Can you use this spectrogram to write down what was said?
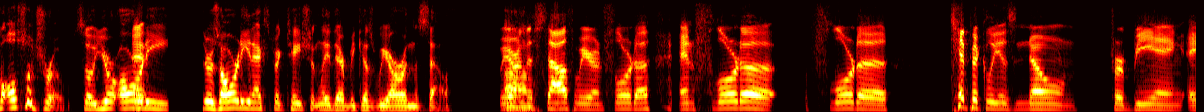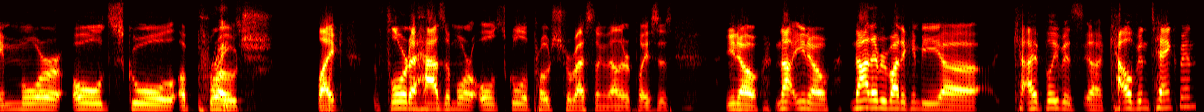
also true. So you're already there's already an expectation laid there because we are in the south. We are in Um, the South. We are in Florida, and Florida, Florida, typically is known for being a more old school approach. Like Florida has a more old school approach to wrestling than other places. You know, not you know, not everybody can be. Uh, I believe it's uh, Calvin Tankman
